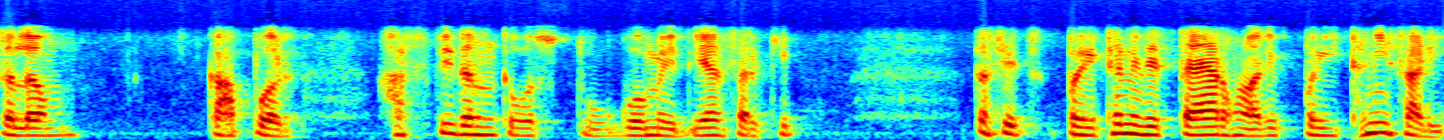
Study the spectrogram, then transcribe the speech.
तलम कापड हस्तिदंत वस्तू गोमेद यांसारखी तसेच पैठणीने तयार होणारी पैठणी साडी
